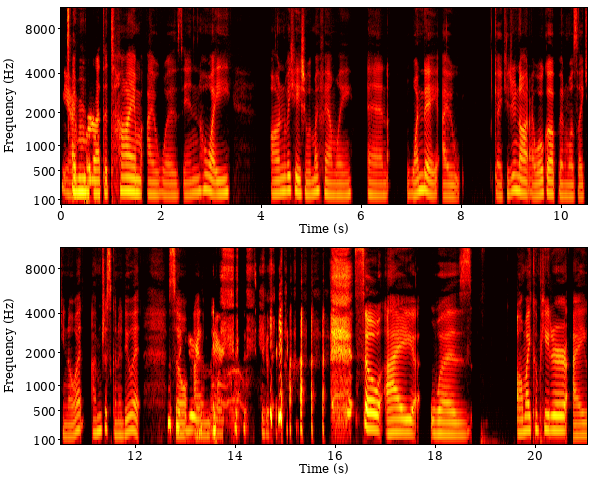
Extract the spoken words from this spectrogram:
yeah. I remember at the time I was in Hawaii on vacation with my family, and one day I I kid you not, I woke up and was like, "You know what? I'm just gonna do it." So I'm inspired to do it. Yeah. So I was on my computer. I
